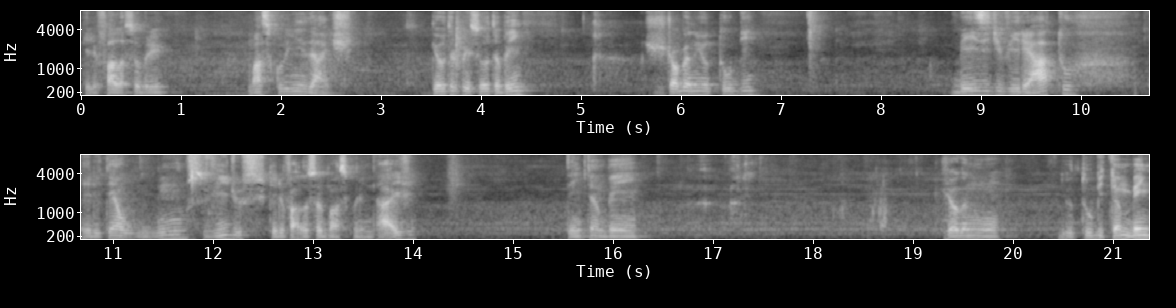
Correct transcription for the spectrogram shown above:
que ele fala sobre masculinidade. Que outra pessoa também joga no YouTube Base de Viriato. Ele tem alguns vídeos que ele fala sobre masculinidade. Tem também joga no YouTube também,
